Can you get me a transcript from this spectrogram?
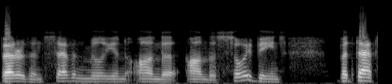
better than 7 million on the on the soybeans. But that's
